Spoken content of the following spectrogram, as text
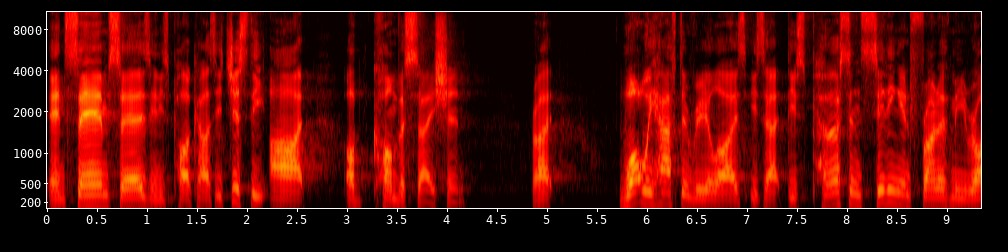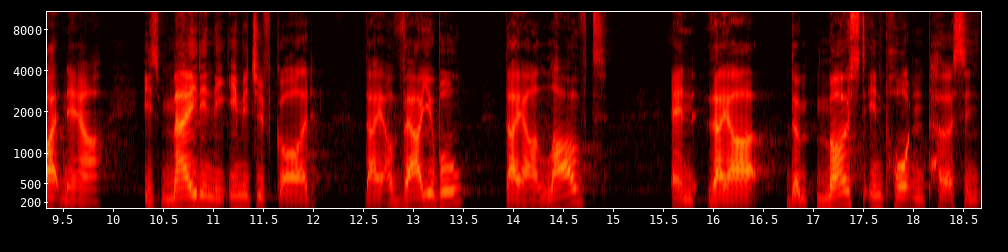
And Sam says in his podcast, it's just the art of conversation, right? What we have to realize is that this person sitting in front of me right now is made in the image of God. They are valuable, they are loved, and they are the most important person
